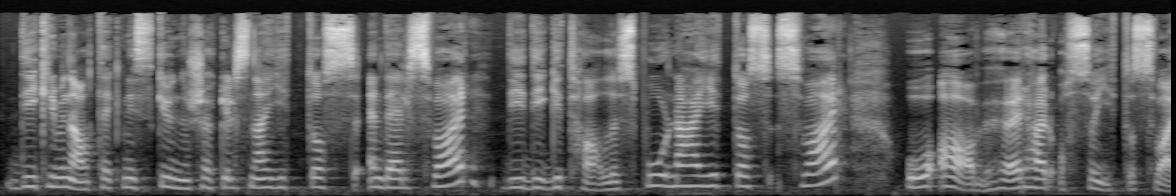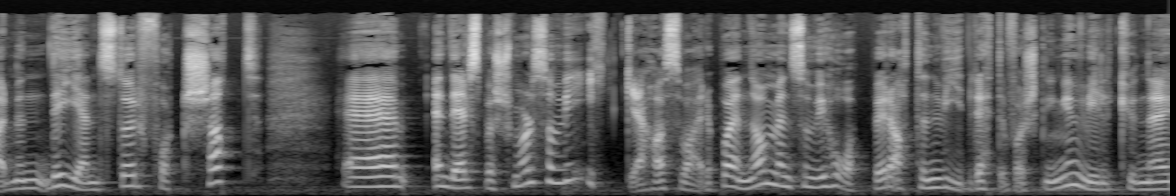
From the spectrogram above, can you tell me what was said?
De kriminaltekniske undersøkelsene har gitt oss en del svar. De digitale sporene har gitt oss svar. Og avhør har også gitt oss svar. Men det gjenstår fortsatt eh, en del spørsmål som vi ikke har svaret på ennå, men som vi håper at den videre etterforskningen vil kunne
